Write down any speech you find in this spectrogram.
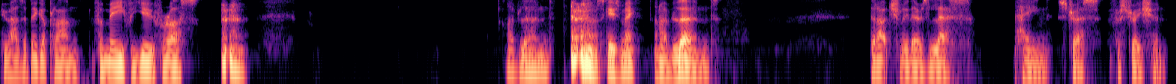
who has a bigger plan for me, for you, for us. I've learned, excuse me, and I've learned that actually there is less pain, stress, frustration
